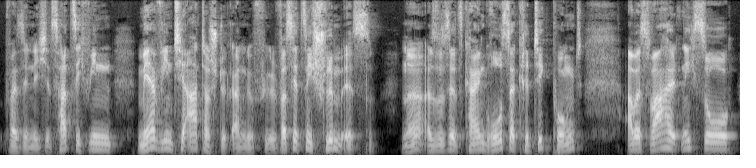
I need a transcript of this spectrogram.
weiß ich nicht, es hat sich wie ein, mehr wie ein Theaterstück angefühlt, was jetzt nicht schlimm ist. Ne? Also ist jetzt kein großer Kritikpunkt, aber es war halt nicht so,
